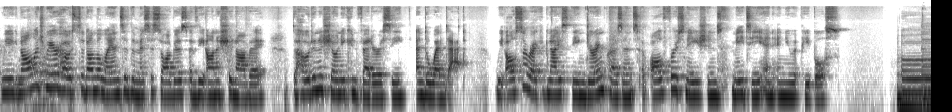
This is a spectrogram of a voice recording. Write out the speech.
We acknowledge we are hosted on the lands of the Mississaugas of the Anishinaabe, the Haudenosaunee Confederacy, and the Wendat. We also recognize the enduring presence of all First Nations, Métis, and Inuit peoples. Oh,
